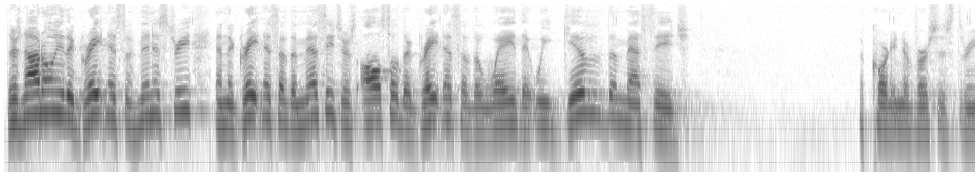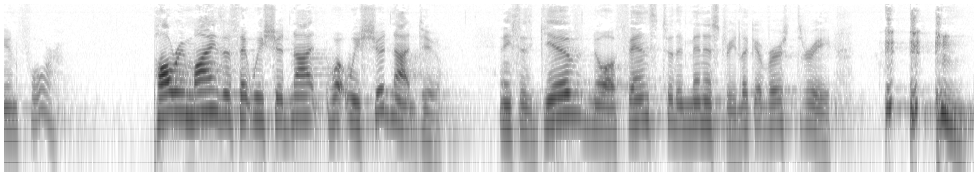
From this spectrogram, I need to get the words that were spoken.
There's not only the greatness of ministry and the greatness of the message, there's also the greatness of the way that we give the message, according to verses 3 and 4. Paul reminds us that we should not, what we should not do. And he says, Give no offense to the ministry. Look at verse 3.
